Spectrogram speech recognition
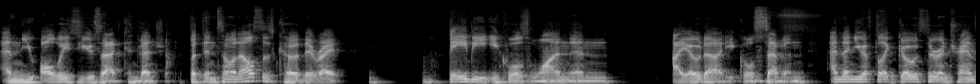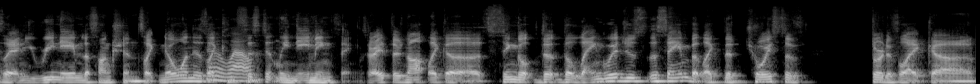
and you always use that convention. But in someone else's code, they write baby equals one and iota equals seven. And then you have to like go through and translate and you rename the functions. Like no one is like Oh, wow. consistently naming things, right? There's not like a, a single the, the language is the same, but like the choice of sort of like uh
